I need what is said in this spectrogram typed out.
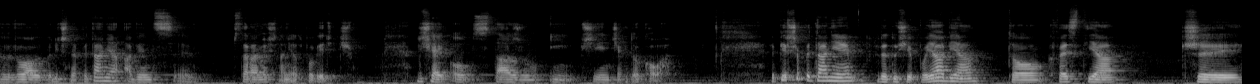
wywołały liczne pytania, a więc e, staramy się na nie odpowiedzieć. Dzisiaj o stażu i przyjęciach dookoła. Pierwsze pytanie, które tu się pojawia, to kwestia, czy.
